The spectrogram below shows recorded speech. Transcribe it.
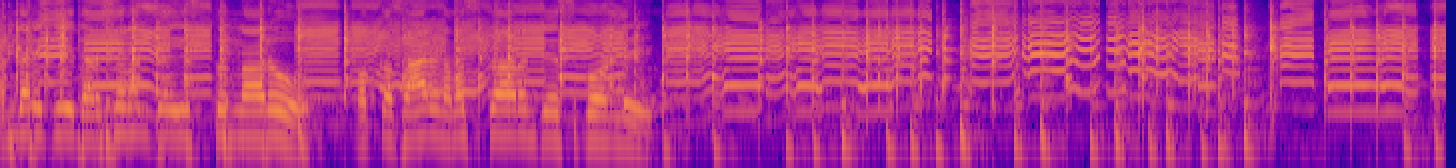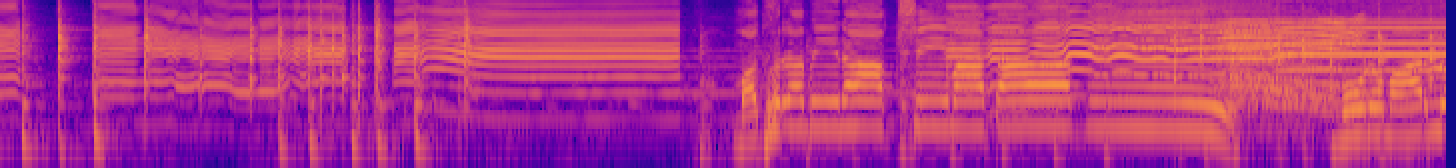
అందరికీ దర్శనం చేయిస్తున్నారు. ఒక్కసారి నమస్కారం చేసుకోండి. మధుర మీనాక్షి మాతాకి మూడు మార్లు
